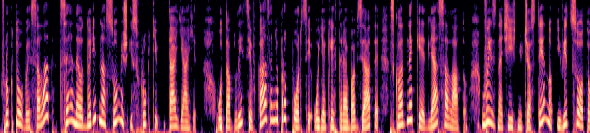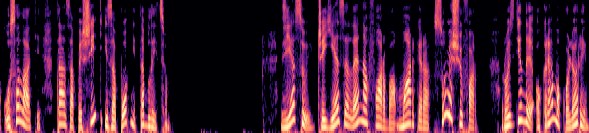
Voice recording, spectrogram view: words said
Фруктовий салат це неоднорідна суміш із фруктів та ягід. У таблиці вказані пропорції, у яких треба взяти складники для салату. Визнач їхню частину і відсоток у салаті та запишіть і заповніть таблицю. З'ясуй, чи є зелена фарба маркера сумішю фарб. Розділи окремо кольори.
